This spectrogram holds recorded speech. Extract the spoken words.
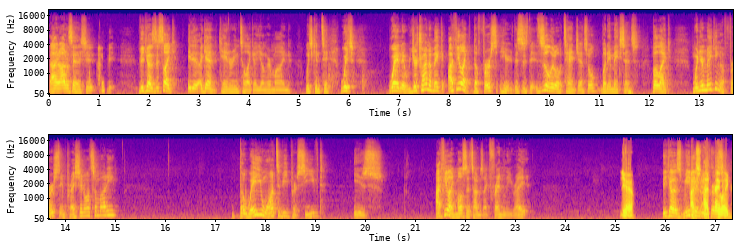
i, I don't say that shit because it's like it again catering to like a younger mind which can take which when you're trying to make i feel like the first here this is this is a little tangential but it makes sense but like when you're making a first impression on somebody the way you want to be perceived is I feel like most of the time is like friendly, right? Yeah. Because meeting a new I'd person like-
